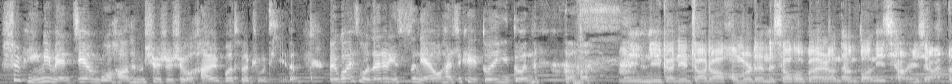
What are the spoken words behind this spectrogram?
视频里面见过，哈，他们确实是有哈利波特主题的。没关系，我在这里四年，我还是可以蹲一蹲。你你赶紧找找 Homerton 的小伙伴，让他们帮你抢一下。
